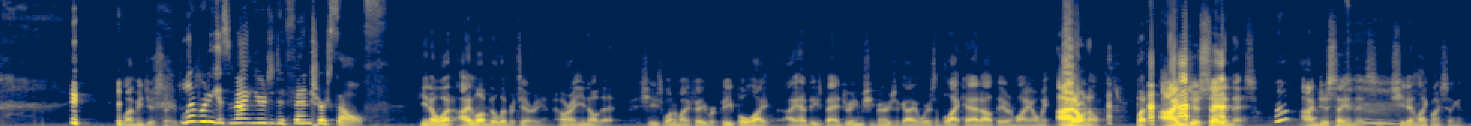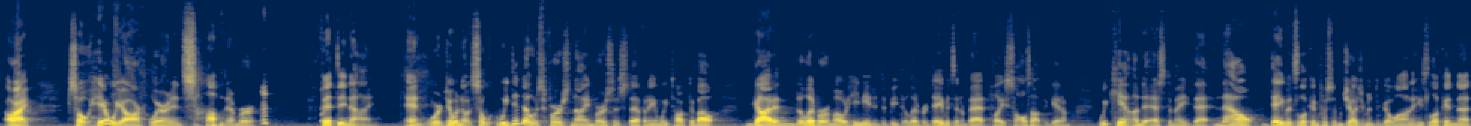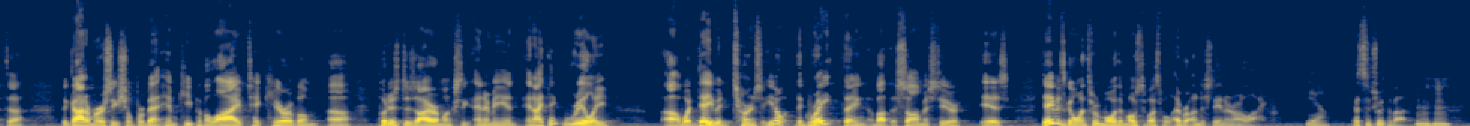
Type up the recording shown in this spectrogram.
Let me just say this. Liberty is not here to defend herself. You know what? I love the libertarian. All right, you know that. She's one of my favorite people. I, I have these bad dreams. She marries a guy who wears a black hat out there in Wyoming. I don't know. But I'm just saying this. I'm just saying this. She didn't like my singing. All right. So here we are. We're in Psalm number 59. And we're doing those. So we did those first nine verses, Stephanie, and we talked about God in deliverer mode. He needed to be delivered. David's in a bad place. Saul's out to get him. We can't underestimate that. Now, David's looking for some judgment to go on. And he's looking at uh, the God of mercy shall prevent him, keep him alive, take care of him, uh, put his desire amongst the enemy. And, and I think really uh, what David turns to, you know, the great thing about the psalmist here is David's going through more than most of us will ever understand in our life. Yeah. That's the truth about it.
